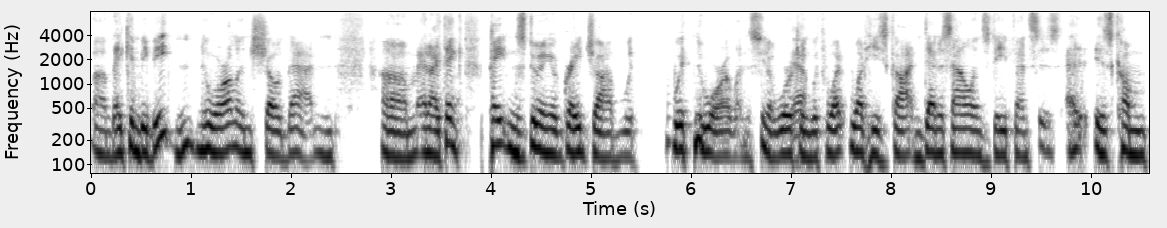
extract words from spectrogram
Um, they can be beaten. New Orleans showed that, and um, and I think Payton's doing a great job with with New Orleans. You know, working yeah. with what what he's got, and Dennis Allen's defense is is come,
